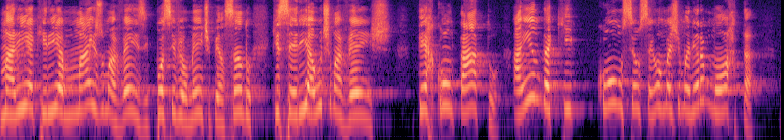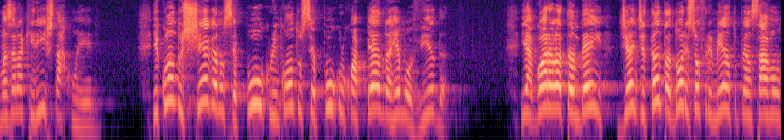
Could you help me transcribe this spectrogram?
Maria queria mais uma vez, e possivelmente pensando que seria a última vez, ter contato, ainda que com o seu Senhor, mas de maneira morta. Mas ela queria estar com ele. E quando chega no sepulcro, encontra o sepulcro com a pedra removida. E agora ela também, diante de tanta dor e sofrimento, pensavam:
